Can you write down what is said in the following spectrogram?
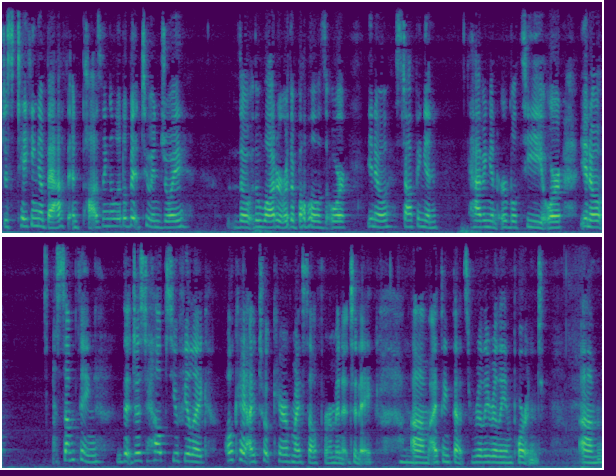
just taking a bath and pausing a little bit to enjoy the, the water or the bubbles, or, you know, stopping and having an herbal tea, or, you know, something that just helps you feel like, okay, I took care of myself for a minute today. Yeah. Um, I think that's really, really important. Um,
